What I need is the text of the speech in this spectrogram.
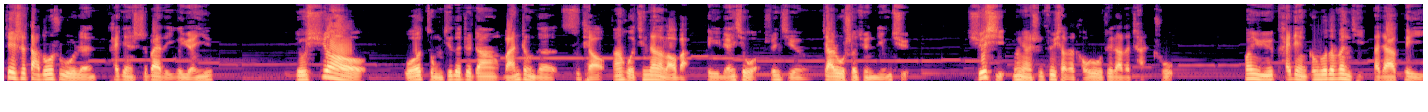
这是大多数人开店失败的一个原因。有需要。我总结的这张完整的四条干货清单的老板，可以联系我申请加入社群领取。学习永远是最小的投入，最大的产出。关于开店更多的问题，大家可以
